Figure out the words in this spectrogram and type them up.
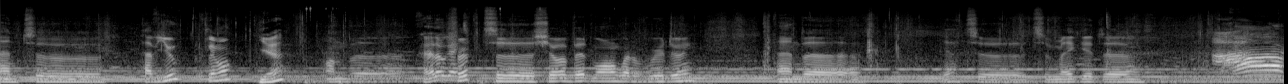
and to have you, Clement, Yeah. On the Hello, guys. trip to show a bit more what we're doing and uh, yeah, to to make it. Uh,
